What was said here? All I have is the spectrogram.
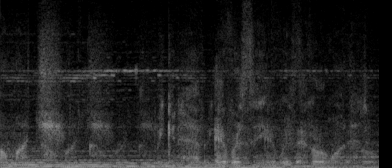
how much we can have everything we've ever wanted.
